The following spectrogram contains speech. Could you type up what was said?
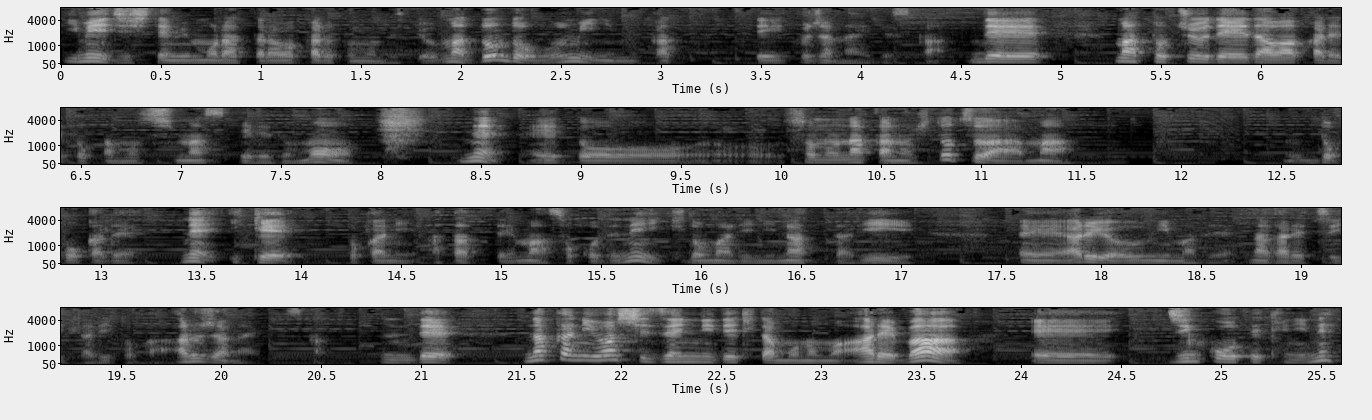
イメージしてもらったらわかると思うんですけど、まあどんどん海に向かっていくじゃないですか。で、まあ途中で枝分かれとかもしますけれども、ね、えっ、ー、と、その中の一つは、まあ、どこかでね、池とかに当たって、まあそこでね、行き止まりになったり、えー、あるいは海まで流れ着いたりとかあるじゃないですか。で、中には自然にできたものもあれば、えー、人工的にね、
